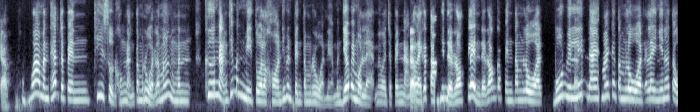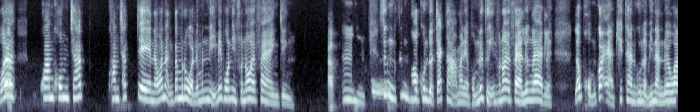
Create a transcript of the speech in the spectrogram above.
ครับผมว่ามันแทบจะเป็นที่สุดของหนังตำรวจแล้วมั้งมันคือหนังที่มันมีตัวละครที่มันเป็นตำรวจเนี่ยมันเยอะไปหมดแหละ ไม่ว่าจะเป็นหนังครับอะไรก็ตามที่เดอะร็อกเล่นเดอะร็อกก็เป็นตำรวจบูธวิลลิสไดฮาร์ดก็ตำรวจอะไรอย่างงี้นะแต่ว่าครับความคมชัด ความชัดเจนนะว่าหนังตำรวจเนี่ยมันหนีไม่พ้นอินฟ r น a แฟร์จริงๆครับอืมซึ่งซึ่งพอคุณเดอะแจ็คถามมาเนี่ยผมนึกถึง Infernal Affair เรื่องแรกเลย แล้วผมก็แอบคิดแทนคุณอภินันท์ด้วยว่า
